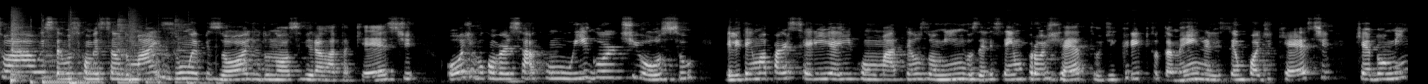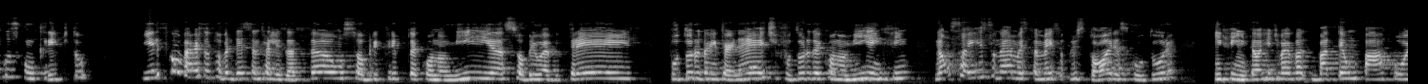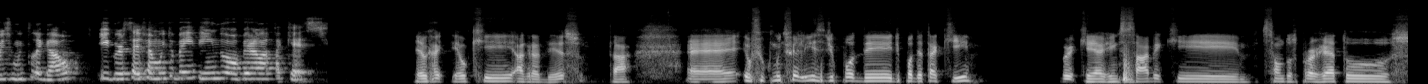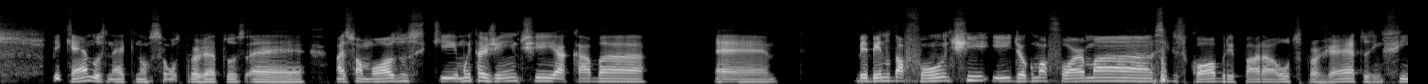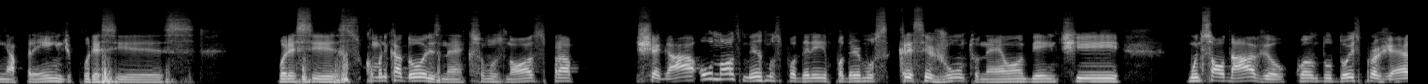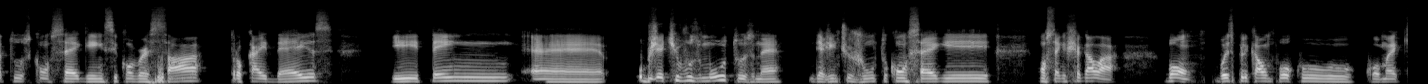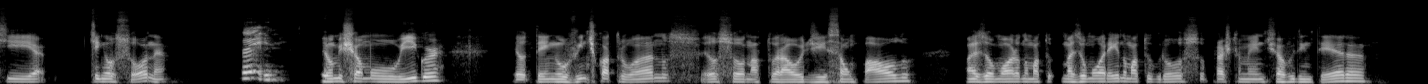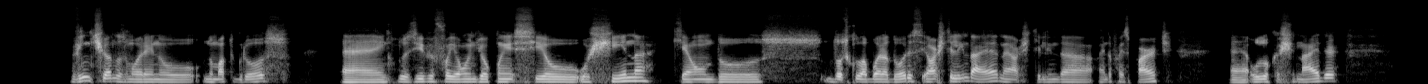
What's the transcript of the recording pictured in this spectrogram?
pessoal, estamos começando mais um episódio do nosso Vira-Lata Cast. Hoje eu vou conversar com o Igor Tiosso. Ele tem uma parceria aí com o Matheus Domingos, eles têm um projeto de cripto também, né? Eles têm um podcast que é Domingos com Cripto. E eles conversam sobre descentralização, sobre criptoeconomia, sobre Web3, futuro da internet, futuro da economia, enfim. Não só isso, né? Mas também sobre histórias, cultura. Enfim, então a gente vai bater um papo hoje muito legal. Igor, seja muito bem-vindo ao Vira-Lata Cast. Eu, eu que agradeço, tá? É, eu fico muito feliz de poder de poder estar aqui, porque a gente sabe que são dos projetos pequenos, né, que não são os projetos é, mais famosos, que muita gente acaba é, bebendo da fonte e de alguma forma se descobre para outros projetos, enfim, aprende por esses por esses comunicadores, né, que somos nós para chegar ou nós mesmos poderem podermos crescer junto, né, é um ambiente muito saudável quando dois projetos conseguem se conversar, trocar ideias e tem é, objetivos mútuos, né, e a gente junto consegue consegue chegar lá. Bom, vou explicar um pouco como é que quem eu sou, né? Aí. Eu me chamo Igor, eu tenho 24 anos, eu sou natural de São Paulo, mas eu moro no Mato, mas eu morei no Mato Grosso praticamente a vida inteira. 20 anos morei no, no Mato Grosso. É, inclusive foi onde eu conheci o, o China, que é um dos, dos colaboradores. Eu acho que ele ainda é, né? Acho que ele ainda, ainda faz parte é, o Lucas Schneider.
